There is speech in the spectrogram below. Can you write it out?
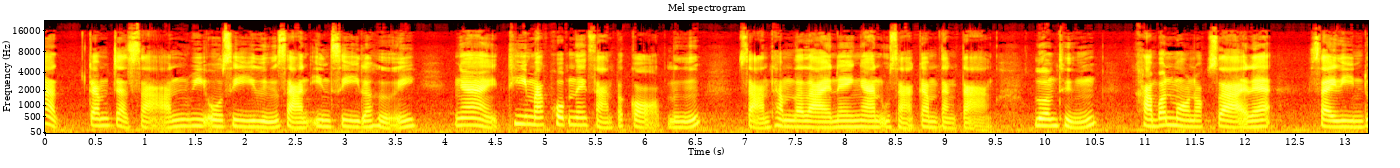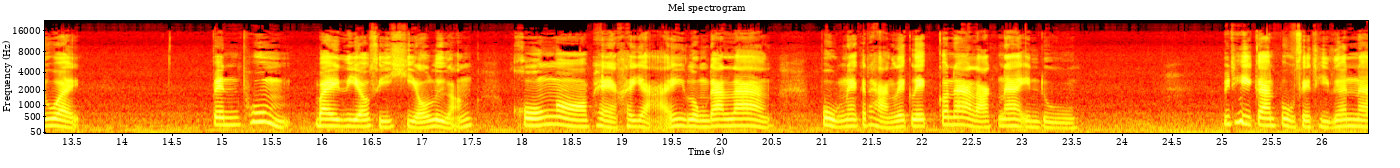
ารถกำจัดสาร VOC หรือสารอินทรีย์ระเหย ง่ายที่มักพบในสารประกอบ หรือสารทำละลายในงานอุตสาหกรรมต่างๆ รวมถึงคาร์บอนมอนอกไซด์และไซรีนด้วย เป็นพุ่ม ใบเรียวสีเขียวเหลือง โค้งงอแผ่ขยายลงด้านล่าง ปลูกในกระถางเล็กๆ ก็น่ารักน่าเอ็นดู วิธีการปลูกเศรษฐีเลื่อนใน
